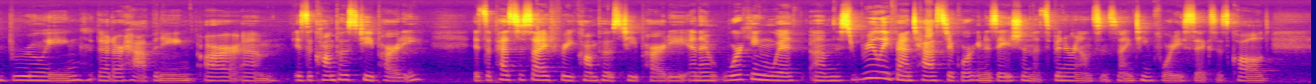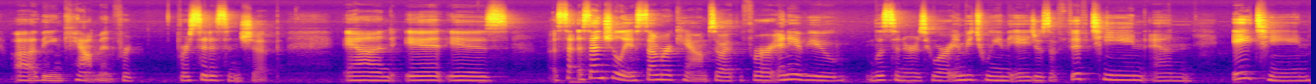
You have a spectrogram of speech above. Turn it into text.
brewing that are happening are um, is a compost tea party. It's a pesticide-free compost tea party, and I'm working with um, this really fantastic organization that's been around since 1946. It's called uh, the Encampment for for Citizenship, and it is essentially a summer camp. So, for any of you listeners who are in between the ages of 15 and 18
